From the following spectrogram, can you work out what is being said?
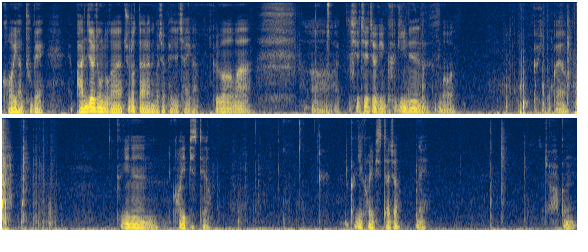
거의 한 두 배, 반절 정도가 줄었다라는 거죠. 베젤 차이가. 그거와 어, 실제적인 크기는 뭐 크기 볼까요? 크기는 거의 비슷해요. 크기 거의 비슷하죠? 네. 조금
